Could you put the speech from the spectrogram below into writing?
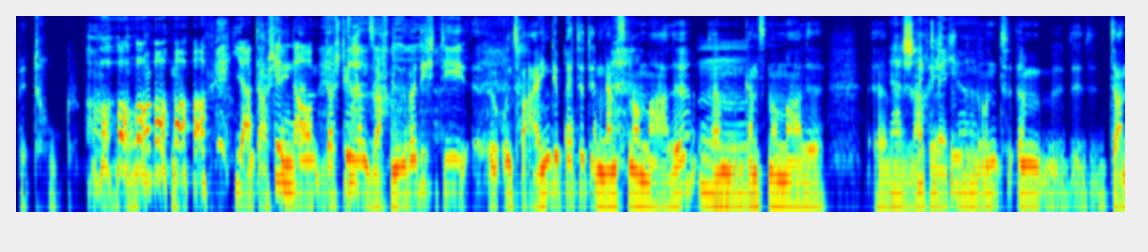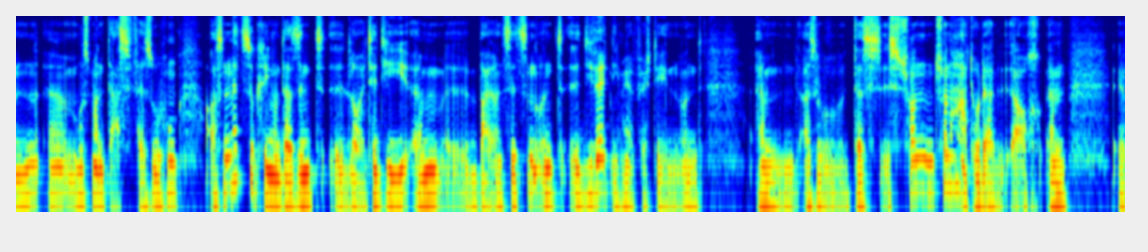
Betrug. ja, und da stehen, genau. dann, da stehen dann Sachen über dich, die, äh, und zwar eingebettet in ganz normale, mm. ähm, ganz normale ähm, ja, Nachrichten. Ja. Und ähm, dann äh, muss man das versuchen, aus dem Netz zu kriegen. Und da sind äh, Leute, die ähm, bei uns sitzen und äh, die Welt nicht mehr verstehen. Und ähm, also das ist schon schon hart. Oder auch ähm, äh,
